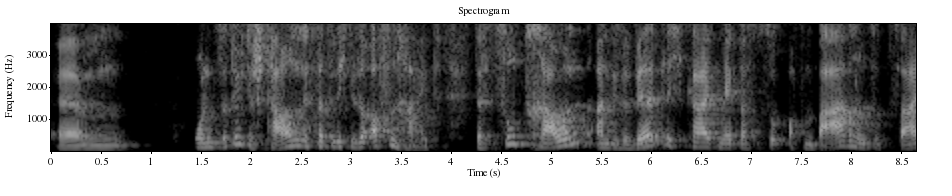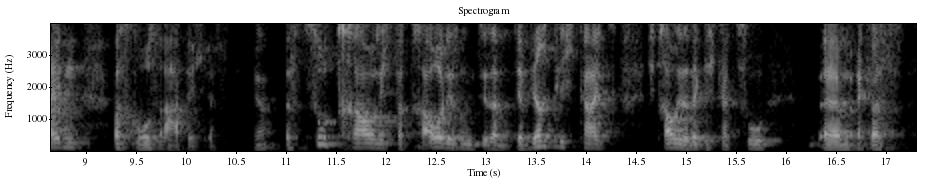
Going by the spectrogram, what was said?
Ähm, und natürlich, das Staunen ist natürlich diese Offenheit, das Zutrauen an diese Wirklichkeit, mir etwas zu offenbaren und zu zeigen, was großartig ist. Ja, das Zutrauen, ich vertraue diesem, dieser, der Wirklichkeit, ich traue dieser Wirklichkeit zu, ähm, etwas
